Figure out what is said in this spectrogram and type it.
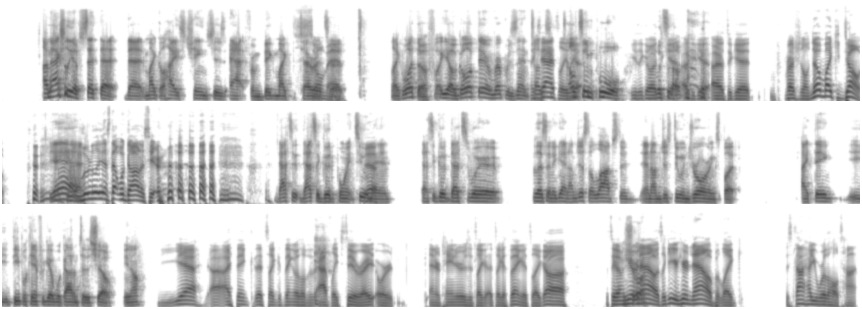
I'm actually upset that that Michael Heise changed his at from Big Mike the Terror So to mad. like what the fuck? Yo, go up there and represent. Tell, Exactly. Tell Yeah. Tim Pool. He's like, oh, I have, to get. I have to get, I have to get professional. No, Mike, you don't. Yeah. literally, that's not what got us here. That's a that's a good point too, Yeah. man. That's a good. That's where. Listen again. I'm just a lobster and I'm just doing drawings, but I think eh, people can't forget what got him to the show. You know. Yeah, I think that's like a thing with all the athletes too, right? Or entertainers. It's like it's like a thing. It's like uh, it's like I'm here Sure. now. It's like yeah, you're here now, but like it's not how you were the whole time.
